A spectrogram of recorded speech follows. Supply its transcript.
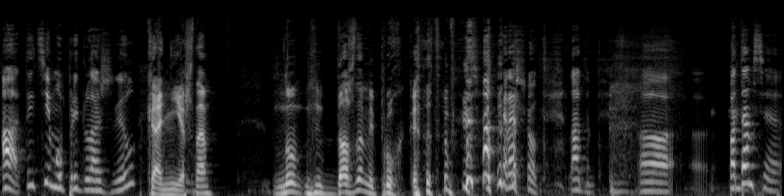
А, ты тему предложил. конечно. Ну, должна мне пруха когда-то быть. Хорошо. Ладно. А, Поддамся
